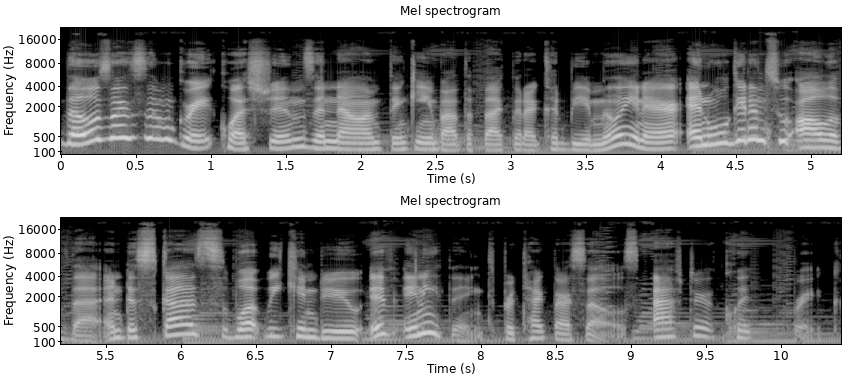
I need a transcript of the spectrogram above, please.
Those are some great questions, and now I'm thinking about the fact that I could be a millionaire, and we'll get into all of that and discuss what we can do, if anything, to protect ourselves after a quick break.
